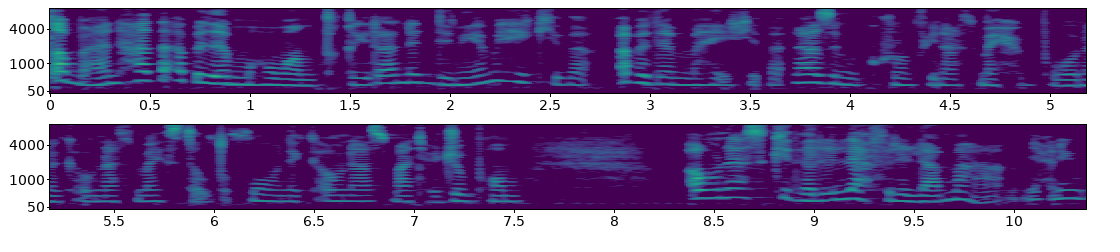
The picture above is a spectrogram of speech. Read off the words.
طبعا هذا أبدا ما هو منطقي لأن الدنيا ما هي كذا أبدا ما هي كذا. لازم يكون في ناس ما يحبونك أو ناس ما يستلطفونك أو ناس ما تعجبهم أو ناس كذا لله في لله ما يعني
